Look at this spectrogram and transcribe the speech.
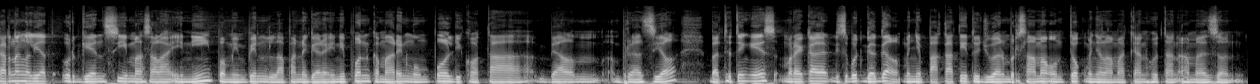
karena ngelihat urgensi masalah ini, pemimpin delapan negara ini pun kemarin ngumpul di kota Belm, Brazil. But the thing is, mereka disebut gagal menyepakati tujuan bersama untuk menyelamatkan hutan Amazon.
